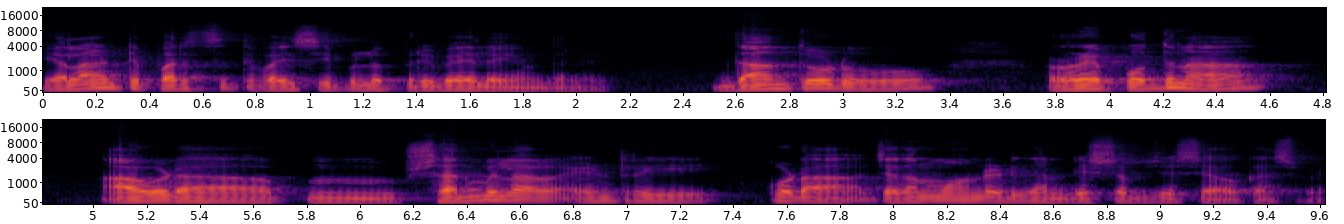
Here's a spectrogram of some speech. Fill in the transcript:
ఎలాంటి పరిస్థితి వైసీపీలో ప్రివైల్ అయి ఉందనేది. దాంతోడు రేపొద్దున ఆవిడ షర్మిల ఎంట్రీ కూడా జగన్మోహన్ రెడ్డి గారిని డిస్టర్బ్ చేసే అవకాశమే.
